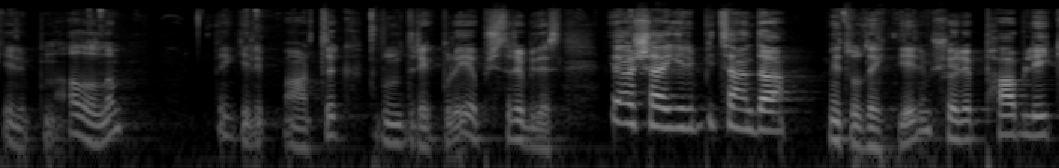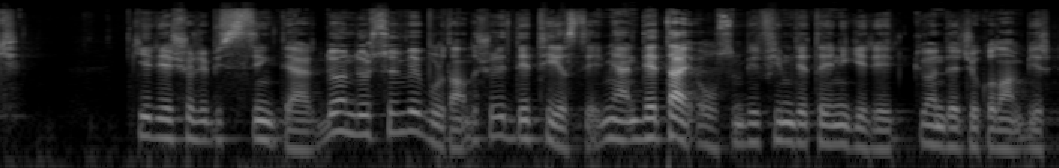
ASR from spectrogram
Gelip bunu alalım ve gelip artık bunu direkt buraya yapıştırabiliriz. Ve aşağı gelip bir tane daha metod ekleyelim. Şöyle public geriye şöyle bir string değer döndürsün ve buradan da şöyle details diyelim. Yani detay olsun. Bir film detayını geriye gönderecek olan bir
